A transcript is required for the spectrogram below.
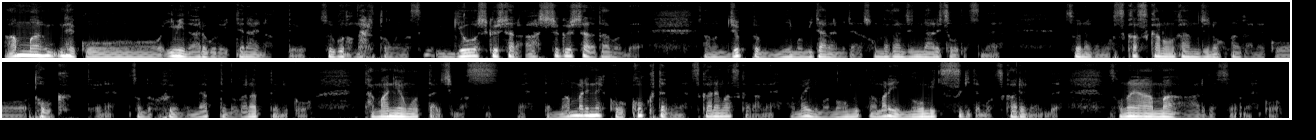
あんまね、こう、意味のあること言ってないなっていう、そういうことになると思います。凝縮したら、圧縮したら多分ね、あの、10分にも満たないみたいな、そんな感じになりそうですね。そういうなんかもうスカスカの感じの、なんかね、こう、トークっていうね、そんな風になってんのかなっていうふうに、こう、たまに思ったりします。ね、でもあんまりね、こう、濃くてもね、疲れますからね、あまりにも濃、あまりに濃密すぎても疲れるんで、その辺はまあ、あれですよね、こう、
